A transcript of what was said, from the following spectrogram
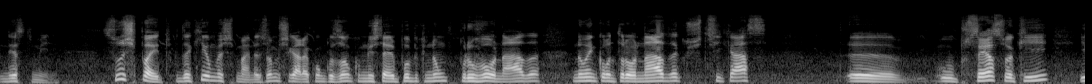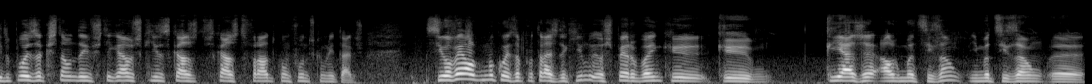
nesse domínio. Suspeito que daqui a umas semanas vamos chegar à conclusão que o Ministério Público não provou nada, não encontrou nada que justificasse uh, o processo aqui e depois a questão de investigar os 15 casos, casos de fraude com fundos comunitários. Se houver alguma coisa por trás daquilo, eu espero bem que, que, que haja alguma decisão e uma decisão uh,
